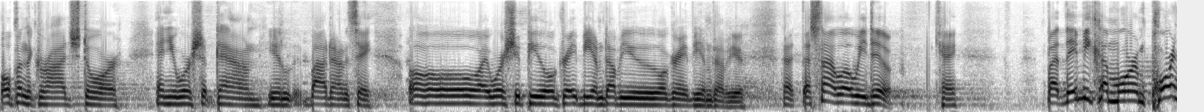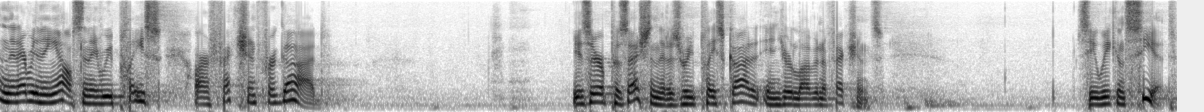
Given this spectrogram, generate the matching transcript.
open the garage door and you worship down. You bow down and say, Oh, I worship you, oh great BMW, oh great BMW. That, that's not what we do, okay? But they become more important than everything else and they replace our affection for God. Is there a possession that has replaced God in your love and affections? See, we can see it.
